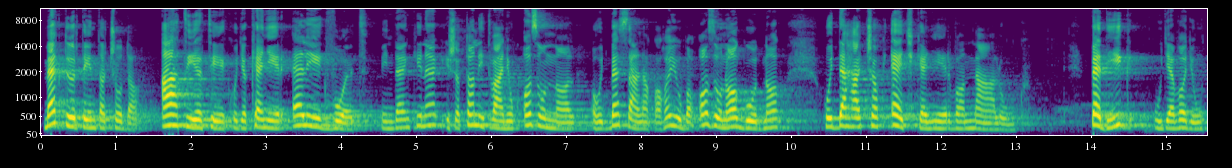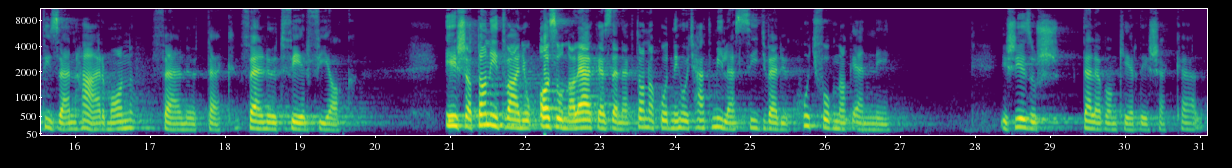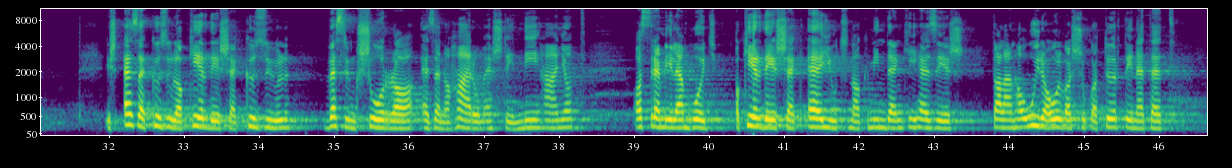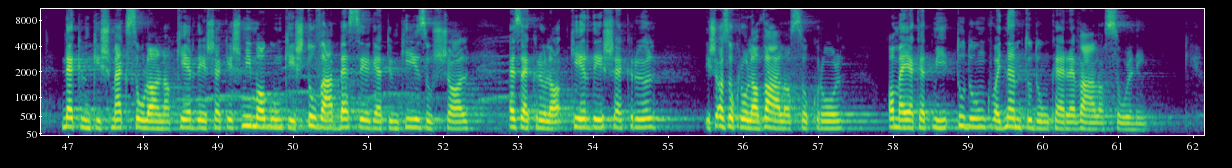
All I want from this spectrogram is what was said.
megtörtént a csoda, átélték, hogy a kenyér elég volt mindenkinek, és a tanítványok azonnal, ahogy beszállnak a hajóba, azon aggódnak, hogy de hát csak egy kenyér van nálunk. Pedig ugye vagyunk 13-an felnőttek, felnőtt férfiak. És a tanítványok azonnal elkezdenek tanakodni, hogy hát mi lesz így velük, hogy fognak enni. És Jézus tele van kérdésekkel. És ezek közül a kérdések közül veszünk sorra ezen a három estén néhányat. Azt remélem, hogy a kérdések eljutnak mindenkihez, és talán ha újra olvassuk a történetet, nekünk is megszólalnak kérdések, és mi magunk is tovább beszélgetünk Jézussal ezekről a kérdésekről, és azokról a válaszokról, amelyeket mi tudunk, vagy nem tudunk erre válaszolni.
